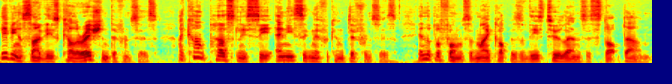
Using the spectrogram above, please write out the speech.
Leaving aside these coloration differences, I can't personally see any significant differences in the performance of my copies of these two lenses stopped down.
